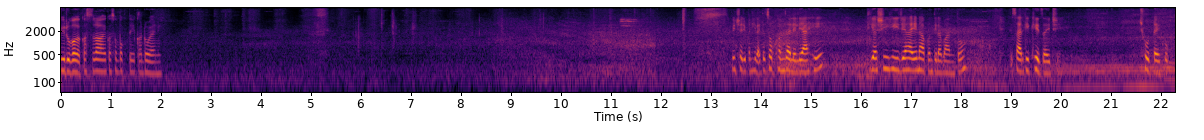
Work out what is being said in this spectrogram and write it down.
विरू बघा कसला आहे कसं बघतोय एका डोळ्याने बिचारी पण हिला इथे जोखम झालेली आहे ती अशी ही जी आहे ना आपण तिला बांधतो ती सारखी खेचायची छोट आहे खूप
